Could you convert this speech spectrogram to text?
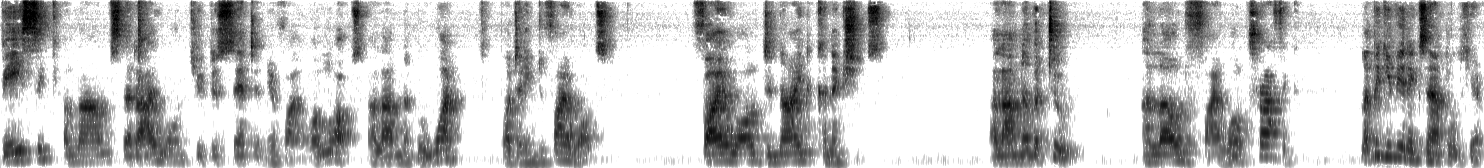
basic alarms that I want you to set in your firewall logs? Alarm number one pertaining to firewalls firewall denied connections. Alarm number two, allowed firewall traffic. Let me give you an example here.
